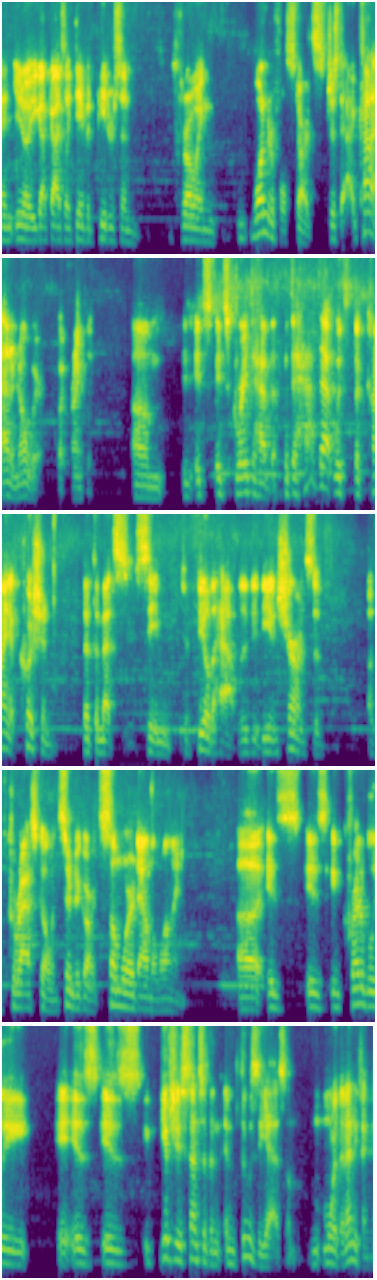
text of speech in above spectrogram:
and you know you got guys like David Peterson throwing wonderful starts just kind of out of nowhere quite frankly. Um, it's it's great to have that, but to have that with the kind of cushion that the Mets seem to feel to have, the, the insurance of of Carrasco and Syndergaard somewhere down the line, uh, is is incredibly is is it gives you a sense of an enthusiasm more than anything.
